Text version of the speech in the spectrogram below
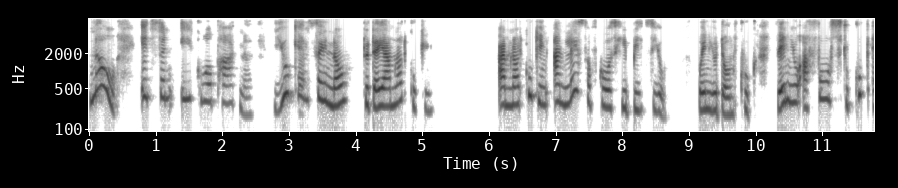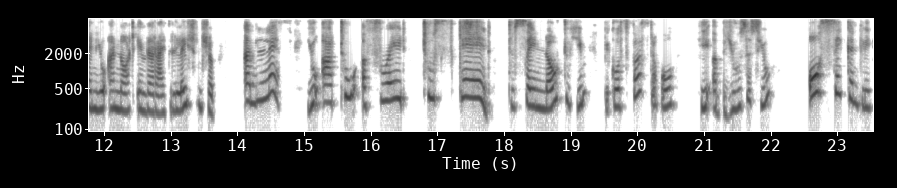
No, it's an equal partner. You can say, No, today I'm not cooking. I'm not cooking unless, of course, he beats you when you don't cook. Then you are forced to cook and you are not in the right relationship. Unless you are too afraid, too scared to say no to him because, first of all, he abuses you, or secondly,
